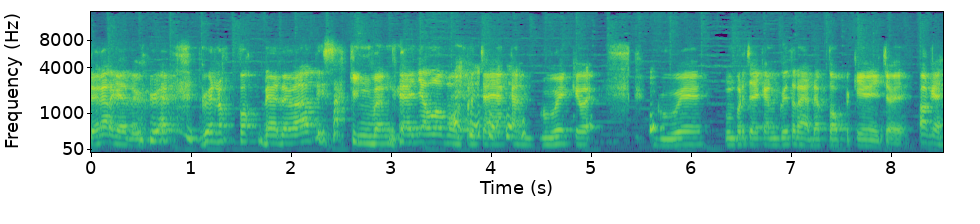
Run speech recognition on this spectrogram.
dengar gak tuh? Gue gue nepok dada banget saking bangganya lo mau percayakan gue ke gue mempercayakan gue terhadap topik ini coy. Oke okay,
